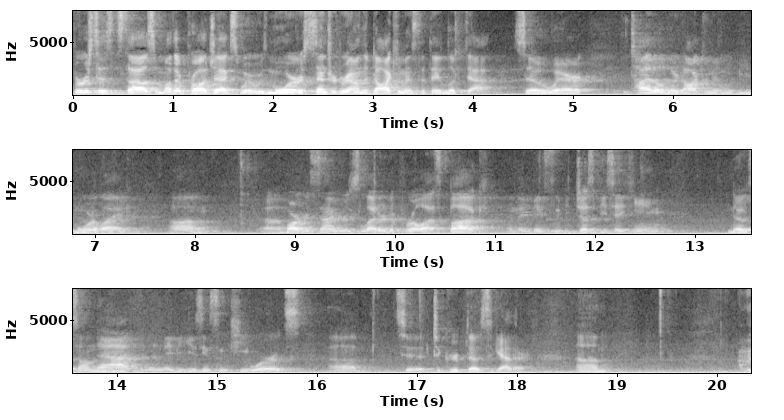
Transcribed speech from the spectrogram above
versus the style of other projects where it was more centered around the documents that they looked at. So where the title of their document would be more like um, uh, Margaret Sanger's letter to Pearl S. Buck, and they'd basically be, just be taking notes on that and then maybe using some keywords uh, to, to group those together. Um,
